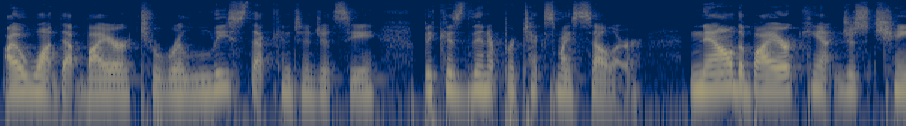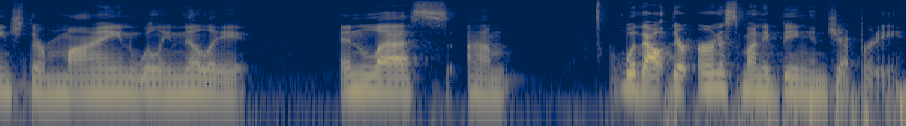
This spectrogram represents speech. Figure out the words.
I want that buyer to release that contingency because then it protects my seller. Now the buyer can't just change their mind willy nilly unless, um, without their earnest money being in jeopardy.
